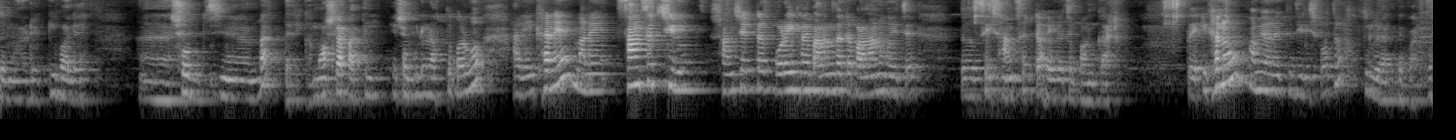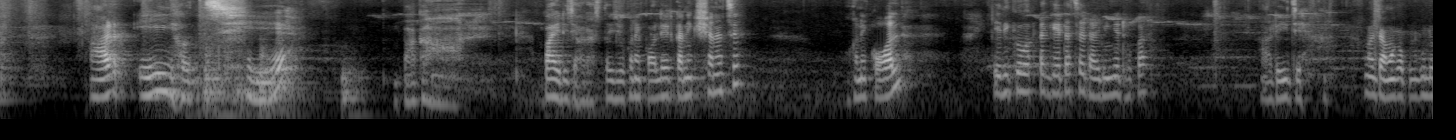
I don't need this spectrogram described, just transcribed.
তোমার কী বলে সবজি বা মশলাপাতি, এসবগুলো রাখতে পারব। আর এখানে মানে সানসেট ছিল সানসেটটার পরে এখানে বারান্দাটা বানানো হয়েছে। তো সেই সানসেটটা হয়ে গেছে বাঙ্কার তো এখানেও আমি অনেক জিনিসপত্র তুলে রাখতে পারব। আর এই হচ্ছে বাগান। বাইরে যাওয়ার রাস্তা ওই যে ওখানে কলের কানেকশান আছে। ওখানে কল এদিকেও একটা গেট আছে ডাইনিংয়ে ঢোকার আর এই যে, আমার জামা কাপড়গুলো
